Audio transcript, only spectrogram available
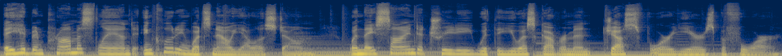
They had been promised land, including what's now Yellowstone, when they signed a treaty with the U.S. government just four years before.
